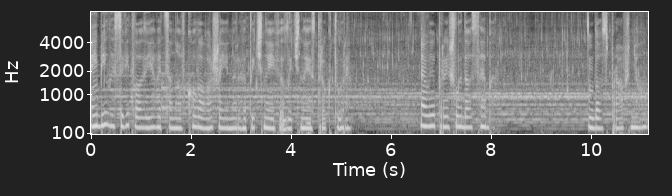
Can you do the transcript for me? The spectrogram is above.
І біле світло з'явиться навколо вашої енергетичної фізичної структури. Ви прийшли до себе, до справжнього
